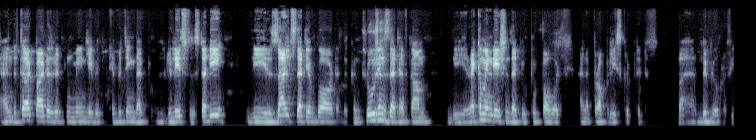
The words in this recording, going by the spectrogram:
And the third part is written mainly with everything that relates to the study, the results that you've got, the conclusions that have come, the recommendations that you put forward, and a properly scripted bibliography.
